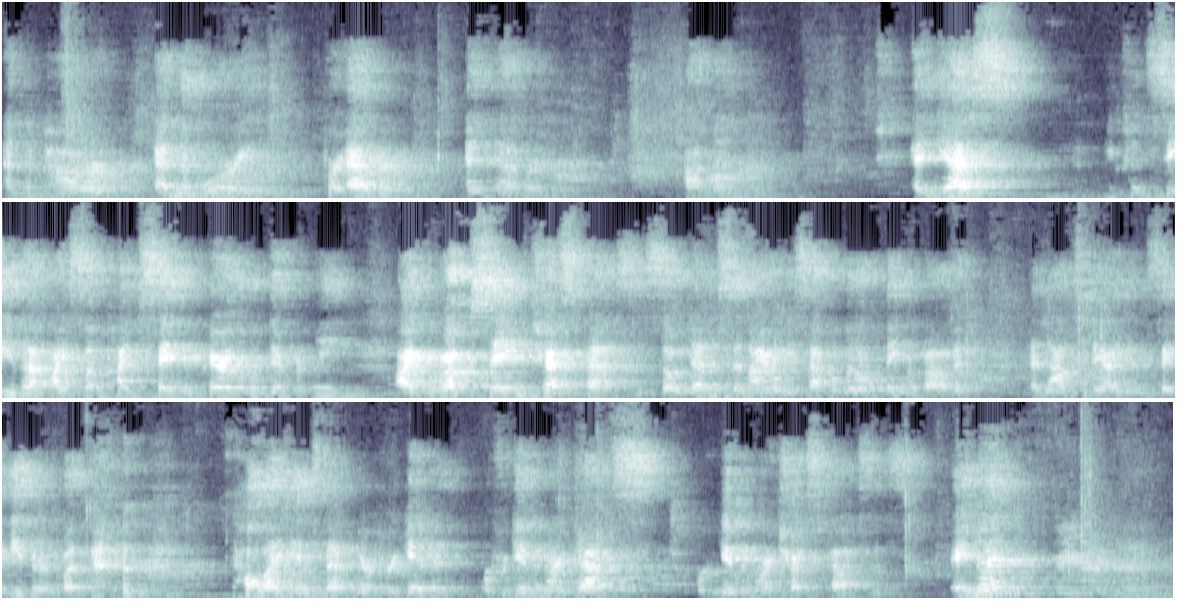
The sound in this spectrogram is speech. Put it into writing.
and the power, and the glory, forever and ever. Amen. And yes, you can see that I sometimes say the prayer a little differently. I grew up saying trespasses, so Dennis and I always have a little thing about it. And now today I didn't say either, but the whole idea is that we're forgiven. We're forgiven our debts, we're forgiven our trespasses. Amen? Amen.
